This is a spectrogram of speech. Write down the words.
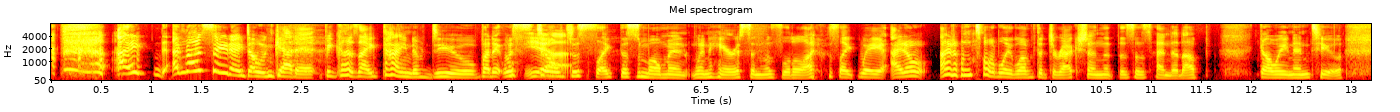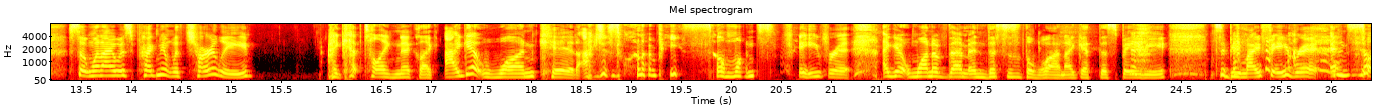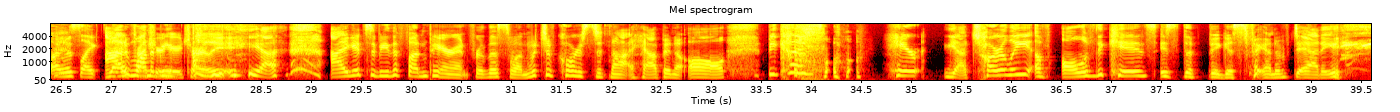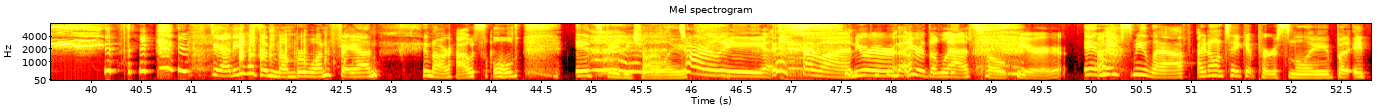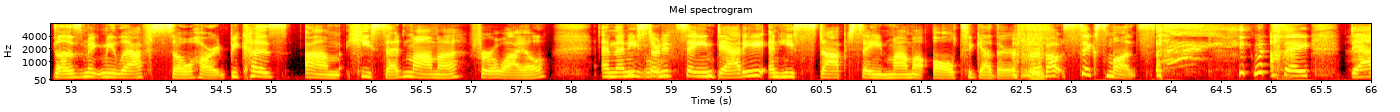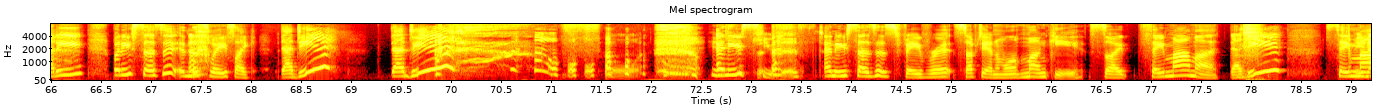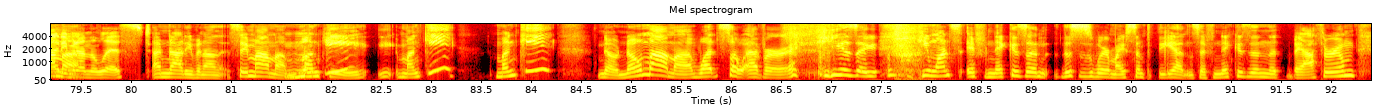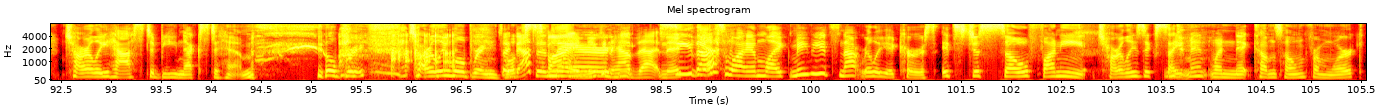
I I'm not saying I don't get it because I kind of do, but it was still Yeah. just like this moment when Harrison was little. I was like, wait, I don't I don't totally love the direction that this has ended up going into. So when I was pregnant with Charlie, I kept telling Nick, like, I get one kid. I just want to be someone's favorite. I get one of them, and this is the one. I get this baby to be my favorite. And so I was like, I want to be here, Charlie. yeah, I get to be the fun parent for this one, which of course did not happen at all because. Hair, yeah, Charlie of all of the kids is the biggest fan of Daddy. if, if Daddy has a number one fan in our household, it's baby Charlie. Charlie, come on. You're you're the last hope here. it makes me laugh. I don't take it personally, but it does make me laugh so hard because um, he said mama for a while and then he started saying daddy and he stopped saying mama altogether for about six months. he would say daddy, but he says it in this way. He's like, daddy, daddy. He's And he's- cutest. and he says his favorite stuffed animal, monkey. So I say, "Mama, Daddy." Say, You're "Mama." not even on the list. I'm not even on it. Say, "Mama, monkey, monkey, monkey." No, no, mama whatsoever. He is a. He wants. If Nick is in, this is where my sympathy ends. If Nick is in the bathroom, Charlie has to be next to him. He'll bring. Charlie will bring like, books "That's in fine. there. You can have that, Nick." See, that's why I'm like, maybe it's not really a curse. It's just so funny. Charlie's excitement when Nick comes home from work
